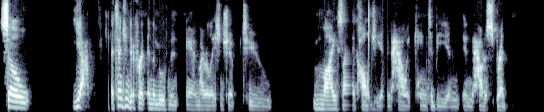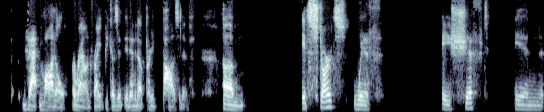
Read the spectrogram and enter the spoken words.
So, yeah, attention different in the movement and my relationship to my psychology and how it came to be and, and how to spread that model around, right? Because it, it ended up pretty positive. Um, it starts with a shift in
